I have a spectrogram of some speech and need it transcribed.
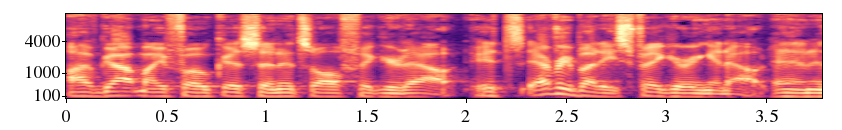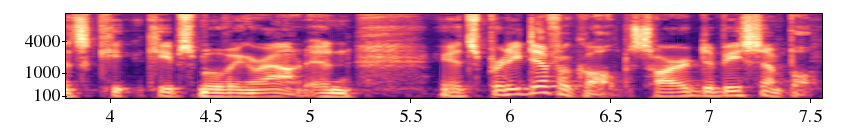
I've got my focus and it's all figured out. It's everybody's figuring it out and it keeps moving around and it's pretty difficult. It's hard to be simple.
